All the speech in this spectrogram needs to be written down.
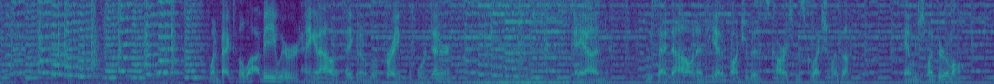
Went back to the lobby. We were hanging out, taking a little break before dinner. And we sat down, and he had a bunch of his cards from his collection with him. And we just went through them all.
